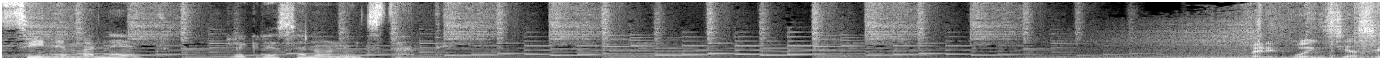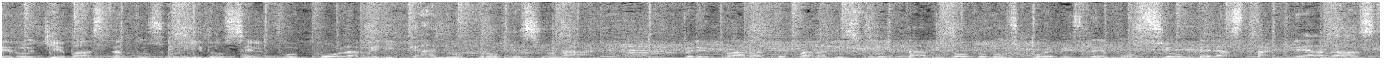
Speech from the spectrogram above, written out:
Cinemanet regresa en un instante. Frecuencia Cero lleva hasta tus oídos el fútbol americano profesional. Prepárate para disfrutar todos los jueves la emoción de las tacleadas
